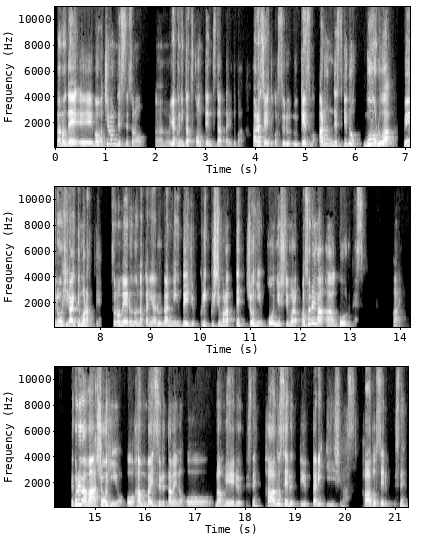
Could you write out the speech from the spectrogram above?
なので、え、まあ、もちろんですね、そのあの役に立つコンテンツだったりとか、話したりとかするケースもあるんですけど、ゴールはメールを開いてもらって、そのメールの中にあるランニングページをクリックしてもらって、商品を購入してもらう。まあ、それがゴールです。でこれがまあ商品を販売するための、まあ、メールですね。ハードセルって言ったりします。ハードセルですね。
